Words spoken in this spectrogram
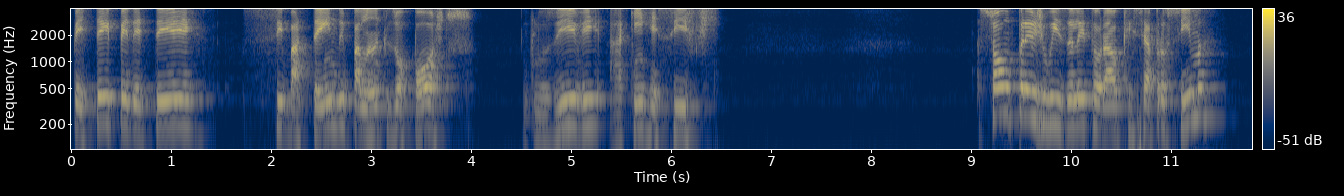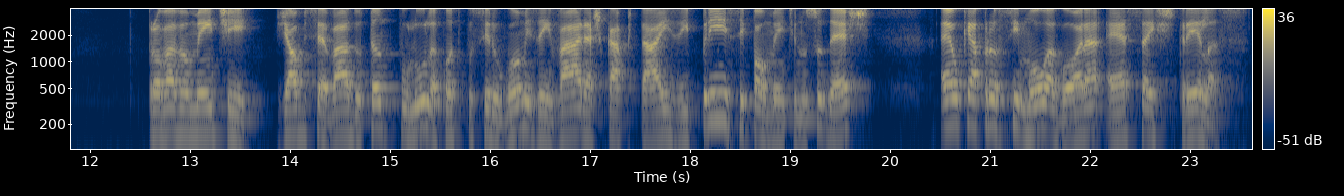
PT e PDT se batendo em palanques opostos, inclusive aqui em Recife. Só um prejuízo eleitoral que se aproxima, provavelmente já observado tanto por Lula quanto por Ciro Gomes em várias capitais e principalmente no Sudeste, é o que aproximou agora essas estrelas.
